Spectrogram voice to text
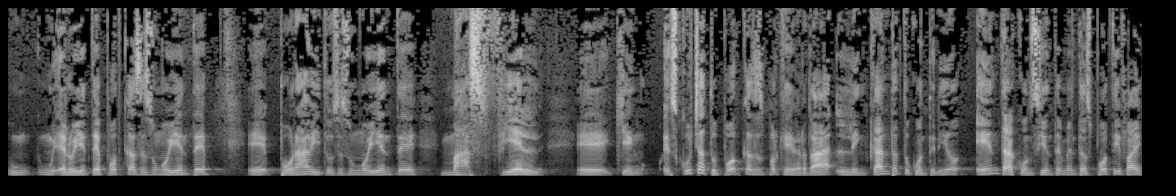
El oyente de podcast es un oyente eh, por hábitos, es un oyente más fiel. Eh, quien escucha tu podcast es porque de verdad le encanta tu contenido, entra conscientemente a Spotify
